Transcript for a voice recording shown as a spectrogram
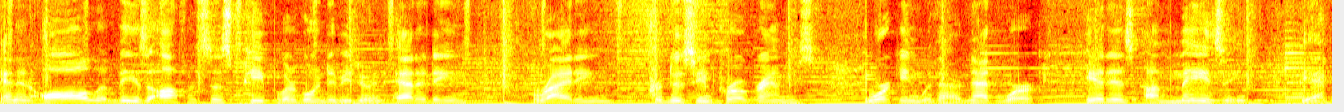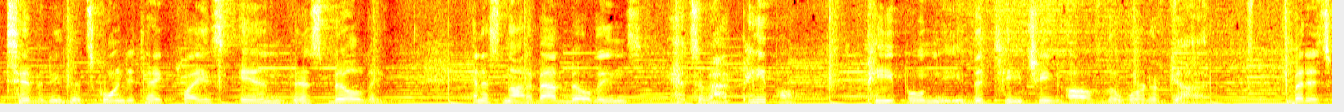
and in all of these offices, people are going to be doing editing, writing, producing programs, working with our network. It is amazing the activity that's going to take place in this building. And it's not about buildings, it's about people. People need the teaching of the Word of God. But it's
